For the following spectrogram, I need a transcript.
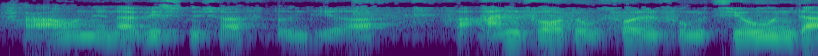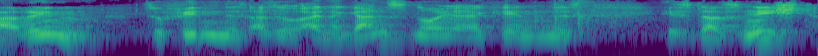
Frauen in der Wissenschaft und ihrer verantwortungsvollen Funktion darin zu finden ist. Also eine ganz neue Erkenntnis ist das nicht.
